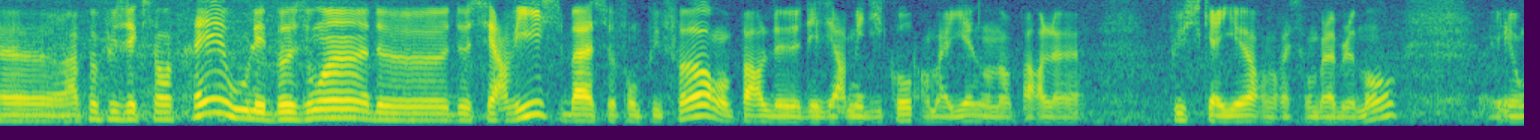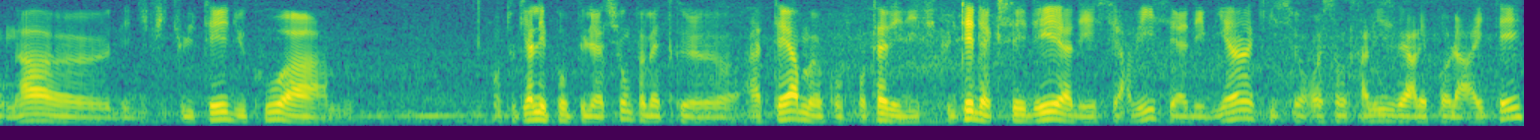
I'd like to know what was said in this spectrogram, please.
euh, un peu plus excentrés où les besoins de, services bah, se font plus forts. On parle de déserts médicaux en Mayenne, on en parle plus qu'ailleurs vraisemblablement. Et on a euh, des difficultés du coup à... En tout cas, les populations peuvent être euh, à terme confrontées à des difficultés d'accéder à des services et à des biens qui se recentralisent vers les polarités.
